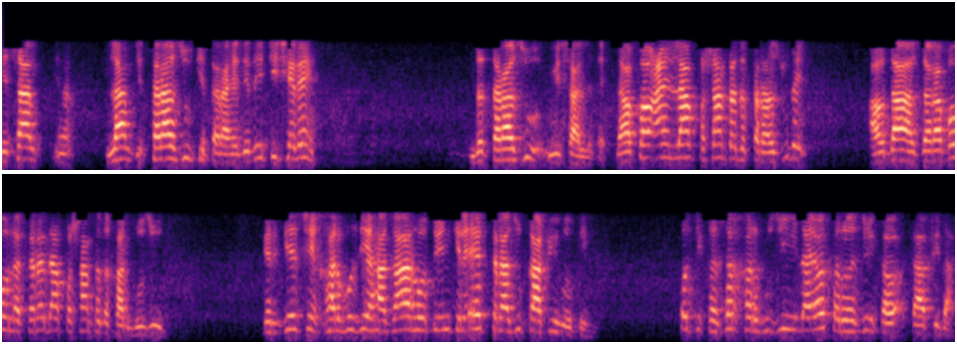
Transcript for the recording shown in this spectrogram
مثال لام کې ترازو کې تراه دې دې چې شعر د ترازو مثال دی دا فو عین لام په شان ته د ترازو دی او دا ضربونه سره دا په شان ته د خربوزو ګر جیسے خربوزی هزار هو تو ان کې له 1 ترازو کافی ہوتی او چې کسر خربوزی نه دا یو ترازو کافی ده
